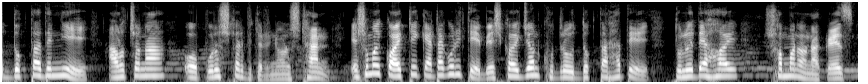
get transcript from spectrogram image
উদ্যোক্তাদের নিয়ে আলোচনা ও পুরস্কার বিতরণী অনুষ্ঠান। এ সময় কয়েকটি ক্যাটাগরিতে বেশ কয়েকজন ক্ষুদ্র উদ্যোক্তার হাতে তুলে দেওয়া হয় সম্মাননা ক্রেস্ট।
